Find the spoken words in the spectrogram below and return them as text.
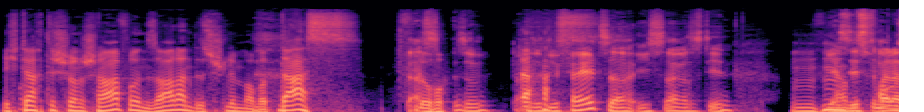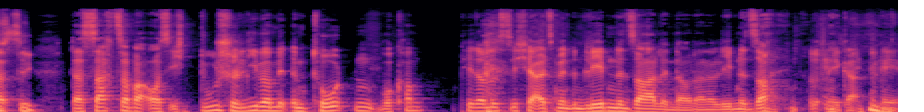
Ich dachte schon, Schafe und Saarland ist schlimm, aber das. das also, also das. die Pfälzer, ich sage es dir. Mhm. Das, das, das sagt's aber aus. Ich dusche lieber mit einem Toten. Wo kommt Peter Lustig als mit einem lebenden Saarländer oder einer lebenden Saarländerin. Egal, nee.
